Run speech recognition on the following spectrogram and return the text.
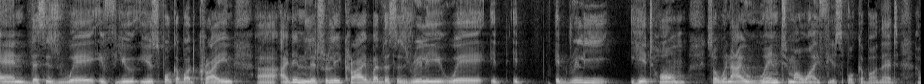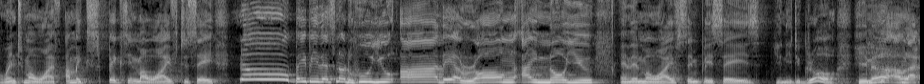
And this is where, if you, you spoke about crying, uh, I didn't literally cry, but this is really where it, it, it really hit home. So when I went to my wife, you spoke about that. I went to my wife. I'm expecting my wife to say, no, baby, that's not who you are. They are wrong. I know you. And then my wife simply says, you need to grow. You know, I'm like,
